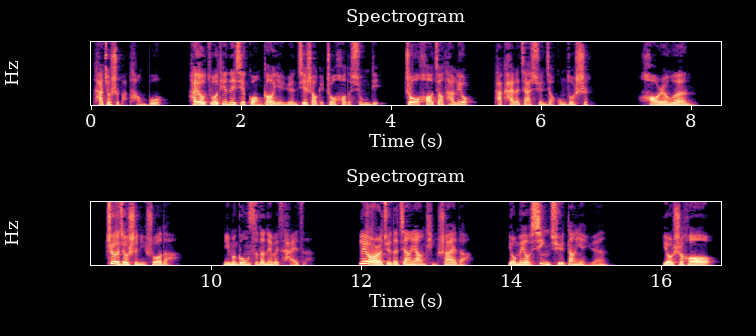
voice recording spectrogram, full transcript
他就是把唐波。还有昨天那些广告演员介绍给周浩的兄弟，周浩叫他六，他开了家选角工作室。好人问：“这就是你说的你们公司的那位才子？”六儿觉得江阳挺帅的，有没有兴趣当演员？有时候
